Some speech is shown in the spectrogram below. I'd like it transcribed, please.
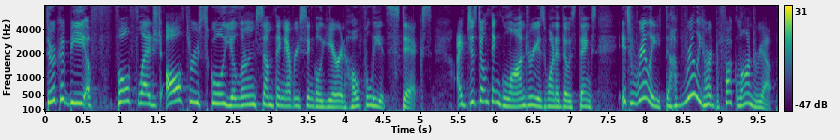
there could be a full-fledged all through school you learn something every single year and hopefully it sticks. I just don't think laundry is one of those things. It's really really hard to fuck laundry up.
